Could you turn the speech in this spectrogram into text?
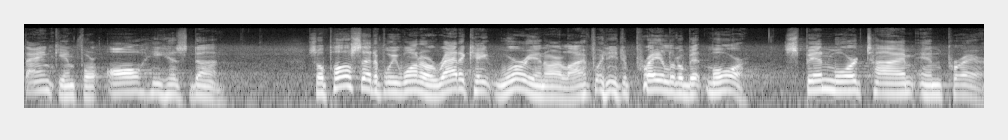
thank Him for all He has done. So, Paul said if we want to eradicate worry in our life, we need to pray a little bit more, spend more time in prayer.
